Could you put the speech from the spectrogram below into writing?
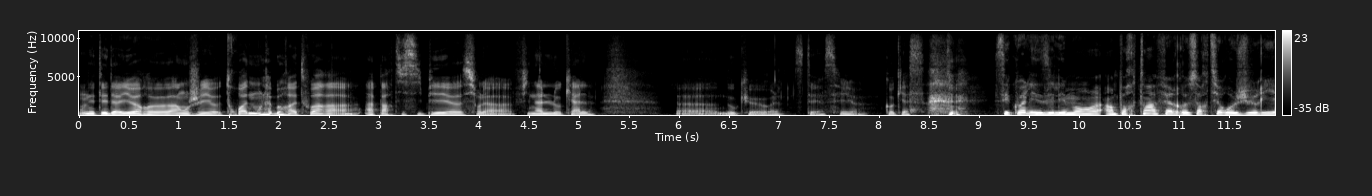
On était d'ailleurs euh, à Angers, euh, trois de mon laboratoire à, à participer euh, sur la finale locale. Donc voilà, c'était assez cocasse. C'est quoi les éléments importants à faire ressortir au jury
